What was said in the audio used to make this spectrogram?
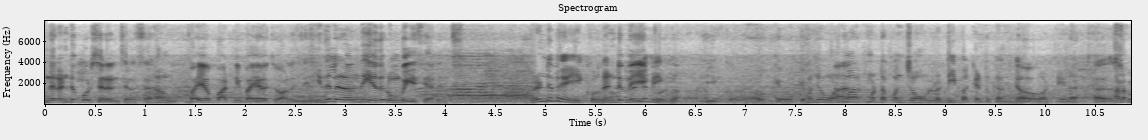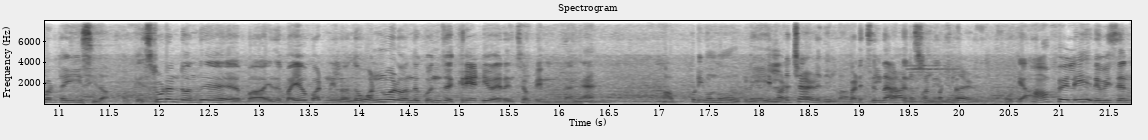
இந்த ரெண்டு போர்ஷன் இருந்துச்சு sir. Bio botany bio zoology இதில் வந்து எது ரொம்ப ஈஸியாக இருந்துச்சு? ரெண்டுமே ஈக்குவல் ரெண்டுமே Equal. Okay, okay. கொஞ்சம் ஒன். மார்க் மட்டும் கொஞ்சம் உள்ள டீப்பாக கேட்டிருக்காங்க ஆ, ஆனால் பட் ஈஸி தான். ஓகே ஸ்டூடெண்ட் வந்து இது பயோ பாட்னியில் வந்து ஒன் வேர்டு வந்து கொஞ்சம் க்ரியேட்டிவாக இருந்துச்சு அப்படின்னு இருந்தாங்க. அப்படி ஒன்றும் கிடையாது. படிச்சா எழுதிடலாம். படிச்சிருந்தா அண்டர்ஸ்டாண்ட் பண்ணி தான் எழுதிடலாம் ஓகே ஆஃப் இயர்லி ரிவிஷன்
